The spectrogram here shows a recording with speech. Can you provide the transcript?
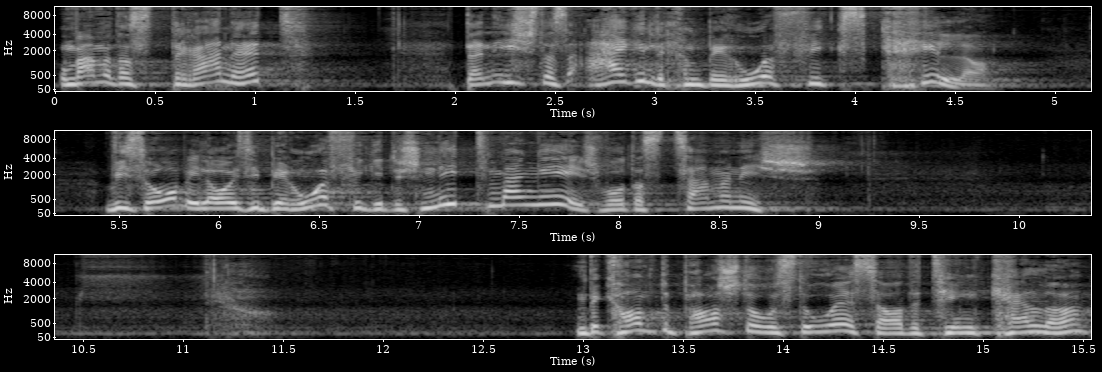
Und wenn man das trennt, dann ist das eigentlich ein Berufungskiller. Wieso? Weil unsere Berufung in der Schnittmenge ist, wo das zusammen ist. Ein bekannter Pastor aus den USA, der Tim Keller,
